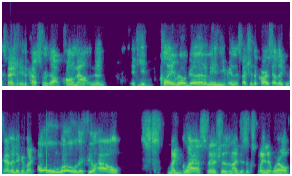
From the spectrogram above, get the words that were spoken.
especially the customers out, call them out, and then if you clay real good, I mean, you can, especially the cars heavily contaminated, they can be like, oh, whoa, they feel how like glass finishes, and I just explain it well.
